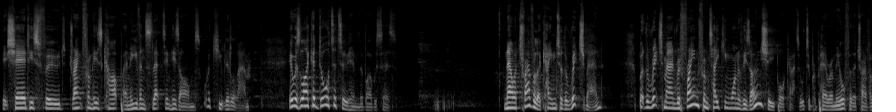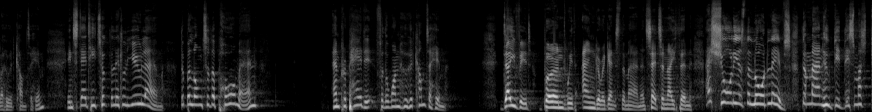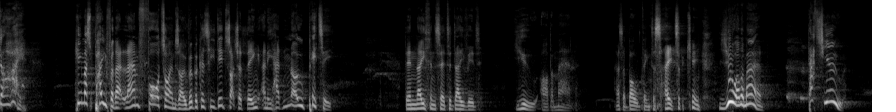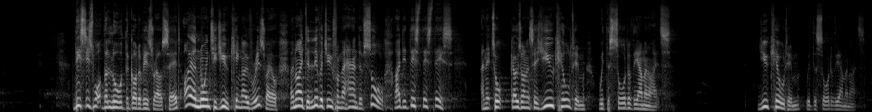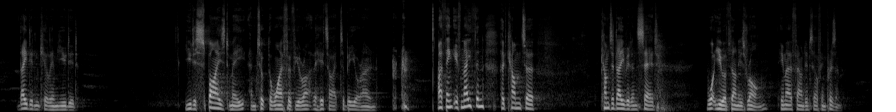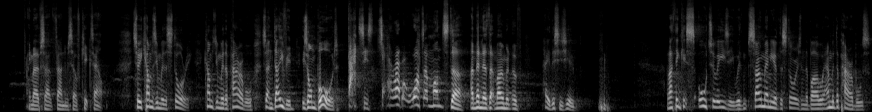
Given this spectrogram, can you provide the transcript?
It shared his food, drank from his cup, and even slept in his arms. What a cute little lamb. It was like a daughter to him, the Bible says. Now, a traveler came to the rich man but the rich man refrained from taking one of his own sheep or cattle to prepare a meal for the traveler who had come to him. Instead, he took the little ewe lamb that belonged to the poor man and prepared it for the one who had come to him. David burned with anger against the man and said to Nathan, As surely as the Lord lives, the man who did this must die. He must pay for that lamb four times over because he did such a thing and he had no pity. Then Nathan said to David, You are the man. That's a bold thing to say to the king. You are the man. That's you. This is what the Lord, the God of Israel, said I anointed you king over Israel, and I delivered you from the hand of Saul. I did this, this, this. And it talk, goes on and says, You killed him with the sword of the Ammonites. You killed him with the sword of the Ammonites. They didn't kill him, you did. You despised me and took the wife of Uriah the Hittite to be your own. I think if Nathan had come to, come to David and said, What you have done is wrong, he may have found himself in prison. He may have found himself kicked out. So he comes in with a story, comes in with a parable. So, and David is on board. That is terrible. What a monster. And then there's that moment of, Hey, this is you. And I think it's all too easy with so many of the stories in the Bible and with the parables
